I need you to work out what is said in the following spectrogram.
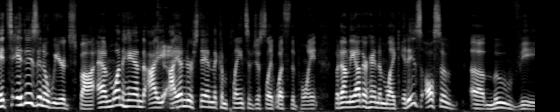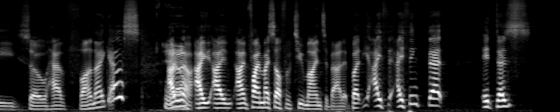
It's it is in a weird spot. On one hand, I Yeah. I understand the complaints of just like what's the point, but on the other hand, I'm like it is also a movie, so have fun, I guess. I don't know. I, I I find myself of two minds about it, but yeah, I th- I think that it does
